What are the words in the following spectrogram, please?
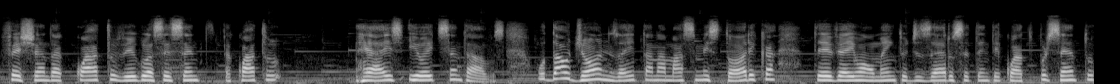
fechando a 4,64 reais e oito centavos. O Dow Jones aí está na máxima histórica, teve aí um aumento de 0,74%,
